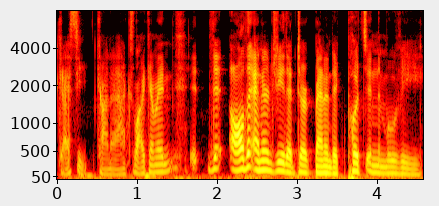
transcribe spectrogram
guess, he kind of acts like I mean, it, the, all the energy that Dirk Benedict puts in the movie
